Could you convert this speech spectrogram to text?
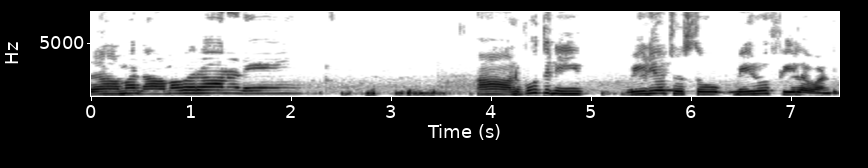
రామనామవరాననే ఆ అనుభూతిని వీడియో చూస్తూ మీరు ఫీల్ అవ్వండి.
